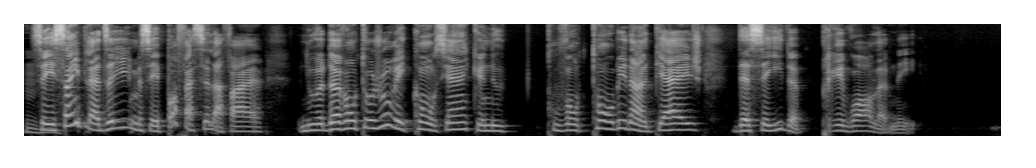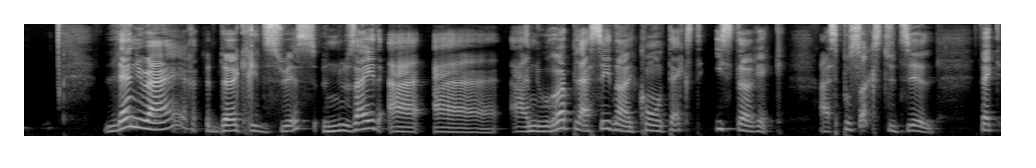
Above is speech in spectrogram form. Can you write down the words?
Hmm. C'est simple à dire, mais c'est pas facile à faire. Nous devons toujours être conscients que nous pouvons tomber dans le piège d'essayer de prévoir l'avenir. L'annuaire de Crédit Suisse nous aide à, nous replacer dans le contexte historique. Ah, c'est pour ça que c'est utile. Fait que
